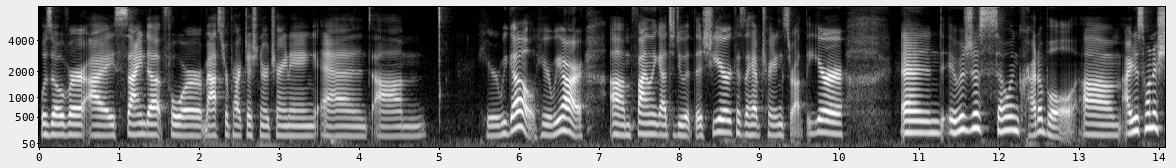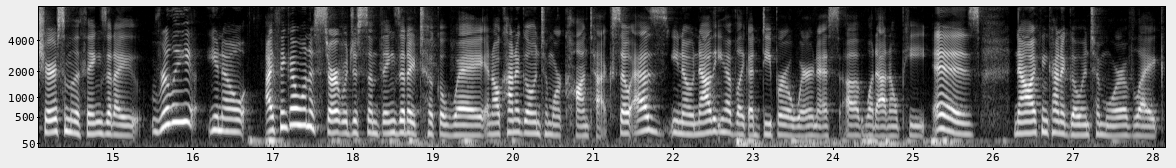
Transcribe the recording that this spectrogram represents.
was over, I signed up for master practitioner training and um, here we go. Here we are. Um, finally got to do it this year because I have trainings throughout the year. And it was just so incredible. Um, I just want to share some of the things that I really, you know, I think I want to start with just some things that I took away and I'll kind of go into more context. So, as you know, now that you have like a deeper awareness of what NLP is, now I can kind of go into more of like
